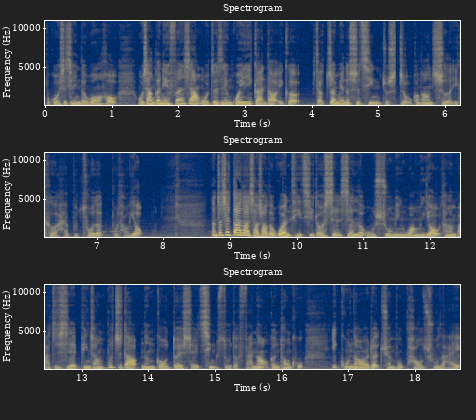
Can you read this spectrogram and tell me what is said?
不过谢谢你的问候。我想跟你分享，我最近唯一感到一个比较正面的事情，就是我刚刚吃了一颗还不错的葡萄柚。那这些大大小小的问题，其实都显现了无数名网友，他们把这些平常不知道能够对谁倾诉的烦恼跟痛苦，一股脑儿的全部抛出来。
